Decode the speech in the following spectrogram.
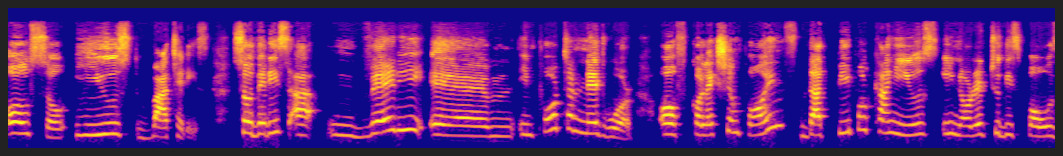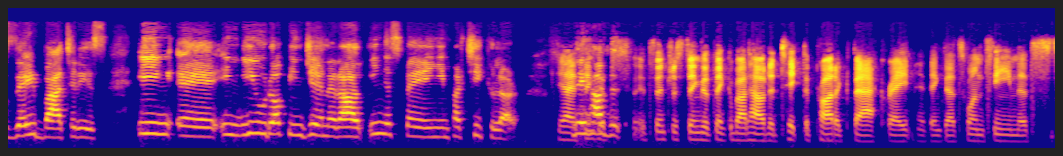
also used batteries. So there is a very um, important network of collection points that people can use in order to dispose their batteries in, uh, in Europe in general, in Spain in particular. Yeah, I they think it's, it's interesting to think about how to take the product back, right? I think that's one theme that's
